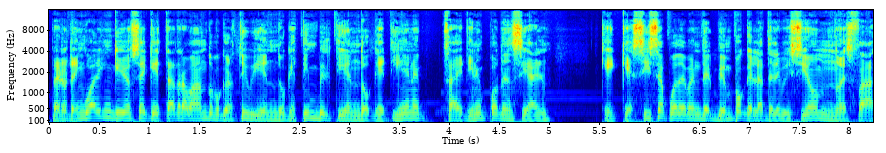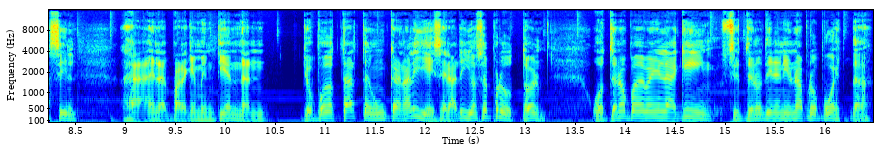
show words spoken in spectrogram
Pero tengo a alguien que yo sé que está trabajando porque lo estoy viendo, que está invirtiendo, que tiene, o sea, tiene potencial, que, que sí se puede vender bien porque la televisión no es fácil. para que me entiendan, yo puedo estar en un canal y Yeserati, yo soy productor. Usted no puede venir aquí si usted no tiene ni una propuesta.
